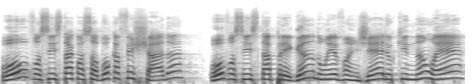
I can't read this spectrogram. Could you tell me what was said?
Ou você está com a sua boca fechada, ou você está pregando um evangelho que não é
